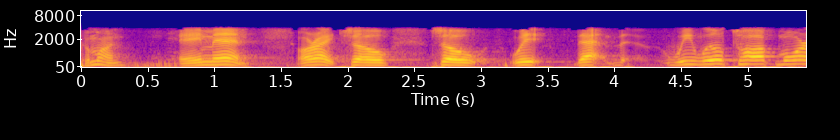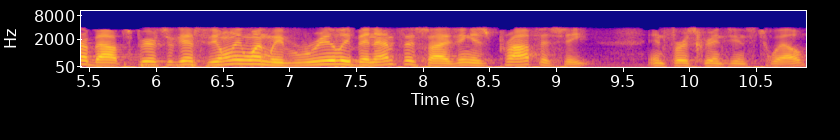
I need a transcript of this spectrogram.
Come on, Amen. All right, so so we that we will talk more about spiritual gifts. The only one we've really been emphasizing is prophecy in 1 Corinthians 12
